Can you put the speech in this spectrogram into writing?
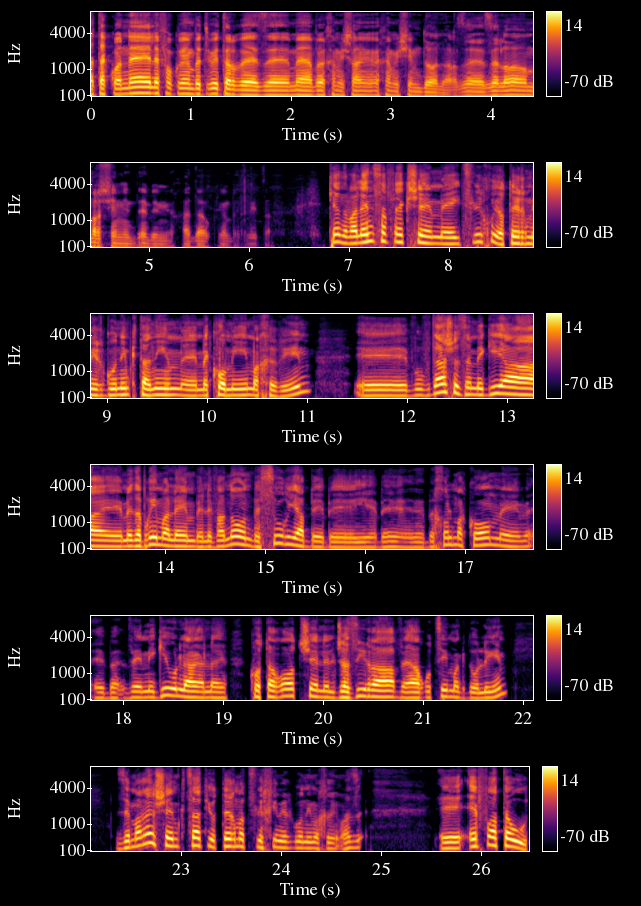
אתה קונה אלף עוקבים בטוויטר באיזה 150 דולר, זה, זה לא מרשים במיוחד העוקבים בטוויטר. כן, אבל אין ספק שהם אה, הצליחו יותר מארגונים קטנים אה, מקומיים אחרים, ועובדה שזה מגיע, מדברים עליהם בלבנון, בסוריה, ב- ב- ב- בכל מקום, והם הגיעו לכותרות של אל-ג'זירה והערוצים הגדולים. זה מראה שהם קצת יותר מצליחים מארגונים אחרים. אז איפה הטעות?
